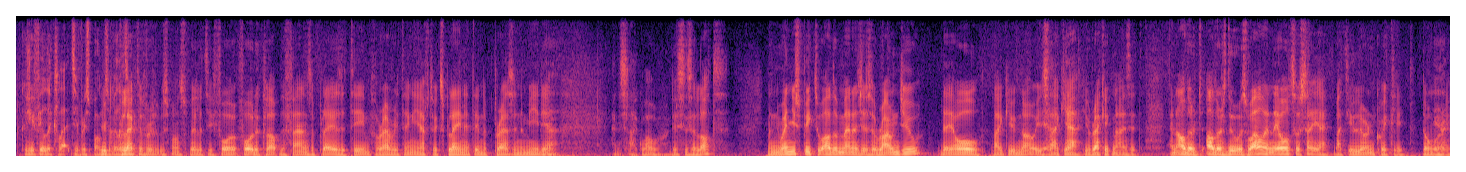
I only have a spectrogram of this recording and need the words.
Because you feel the collective responsibility. the collective re- responsibility for for the club, the fans, the players, the team, for everything. You have to explain it in the press, in the media, Yeah. and it's like, whoa, this is a lot. And when you speak to other managers around you, they all like you know. It's Yeah. like, yeah, you recognize it, and other others do as well, and they also say, yeah, but you learn quickly. Don't Yeah. worry,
